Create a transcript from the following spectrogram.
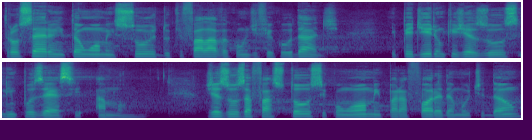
Trouxeram então um homem surdo que falava com dificuldade e pediram que Jesus lhe impusesse a mão. Jesus afastou-se com o homem para fora da multidão,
